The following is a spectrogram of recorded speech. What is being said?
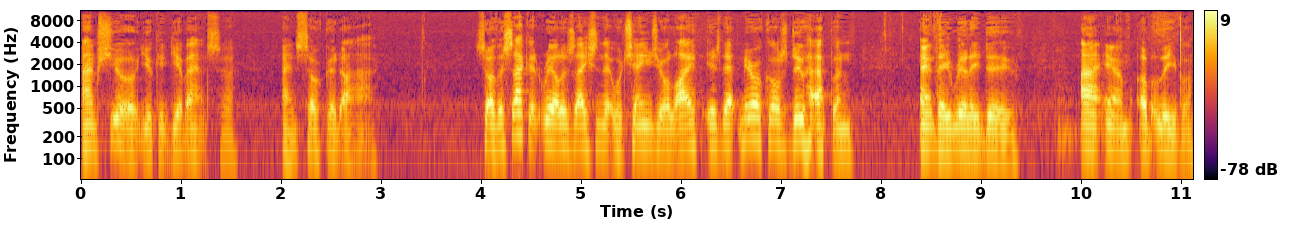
I'm sure you could give answer, and so could I. So the second realization that will change your life is that miracles do happen, and they really do. I am a believer.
